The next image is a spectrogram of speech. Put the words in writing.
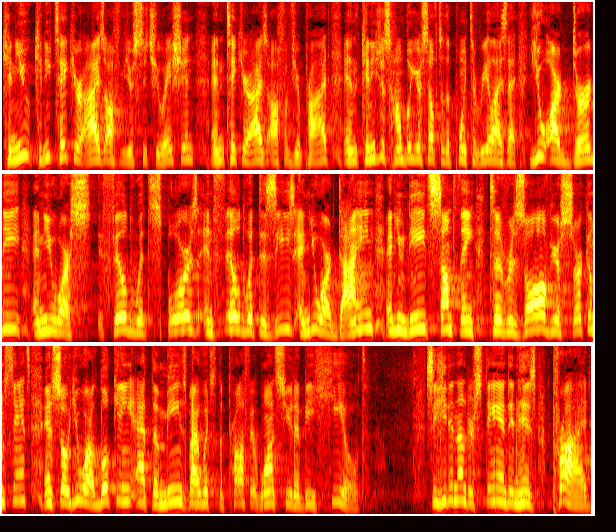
Can you, can you take your eyes off of your situation and take your eyes off of your pride? And can you just humble yourself to the point to realize that you are dirty and you are filled with spores and filled with disease and you are dying and you need something to resolve your circumstance? And so you are looking at the means by which the prophet wants you to be healed. See, he didn't understand in his pride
